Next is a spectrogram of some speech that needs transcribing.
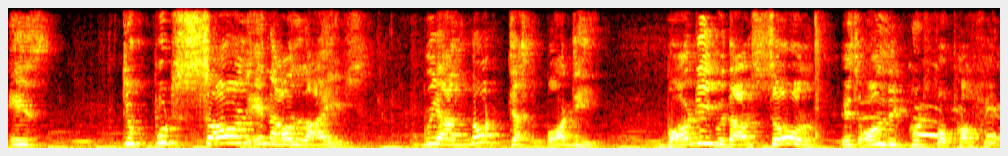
is to put soul in our lives. We are not just body. Body without soul is only good for coffee.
